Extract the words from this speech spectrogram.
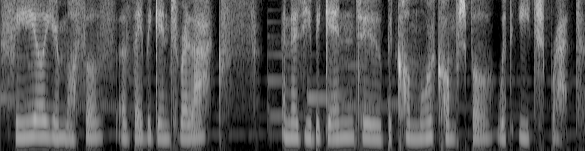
feel your muscles as they begin to relax and as you begin to become more comfortable with each breath.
